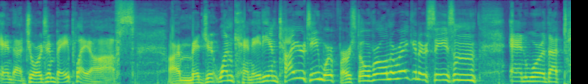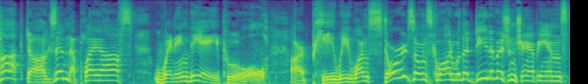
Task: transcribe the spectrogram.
in the Georgian Bay playoffs. Our Midget 1 Canadian Tire team were first overall in the regular season and were the top dogs in the playoffs, winning the A pool. Our Pee Wee 1 Storage Zone squad were the D Division champions,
